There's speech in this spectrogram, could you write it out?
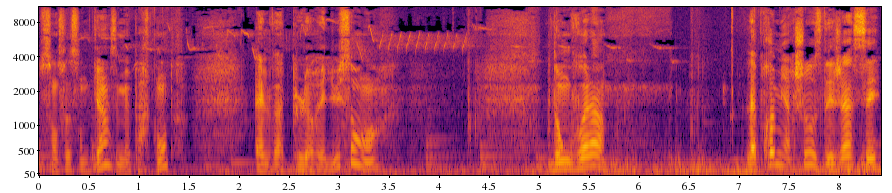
175, mais par contre, elle va pleurer du sang. Hein. Donc voilà. La première chose déjà, c'est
